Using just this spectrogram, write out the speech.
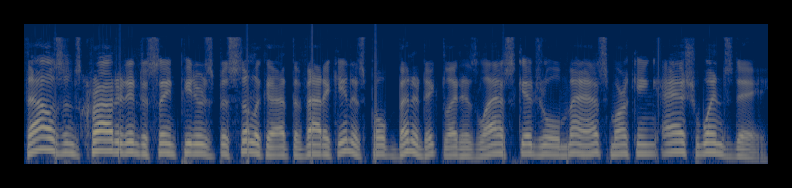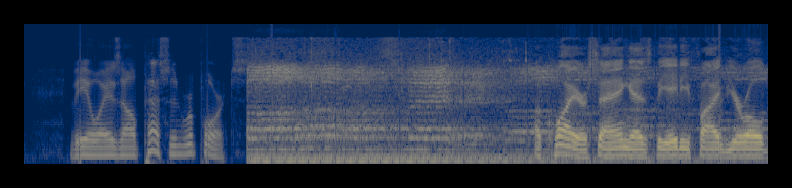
Thousands crowded into St. Peter's Basilica at the Vatican as Pope Benedict led his last scheduled Mass marking Ash Wednesday. VOA's Al Pessin reports. A choir sang as the 85-year-old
